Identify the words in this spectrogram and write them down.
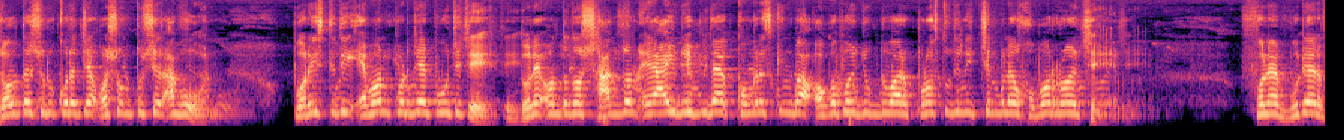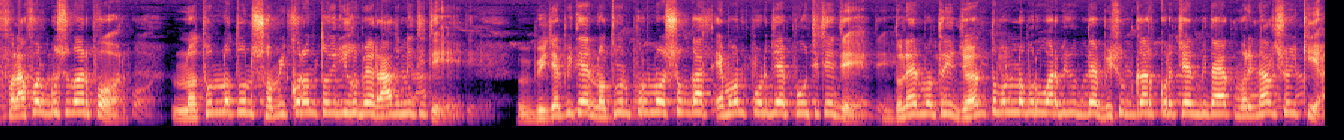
জ্বলতে শুরু করেছে অসন্তোষের আগুন। পরিস্থিতি এমন পর্যায়ে পৌঁছেছে, দলে অন্তত সাতজন এআইডিএফ বিধায়ক কংগ্রেস কিংবা অগপয় যোগ দেওয়ার প্রস্তুতি নিচ্ছেন বলেও খবর রয়েছে। ফলে বুটের ফলাফল ঘোষণার পর নতুন নতুন সমীকরণ তৈরি হবে রাজনীতিতে। বিজেপিতে নতুন পুরনো সংঘাত এমন পর্যায়ে পৌঁছেছে যে দলের মন্ত্রী জয়ন্ত মল্ল বড়ুয়ার বিরুদ্ধে বিশুদ্গার করেছেন বিধায়ক মরিনাল শইকিয়া।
